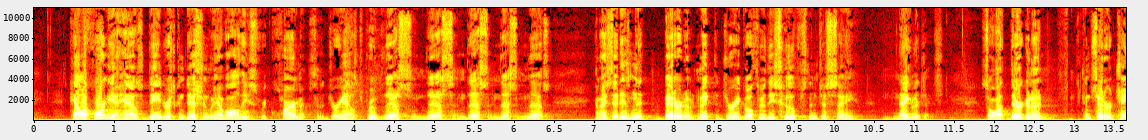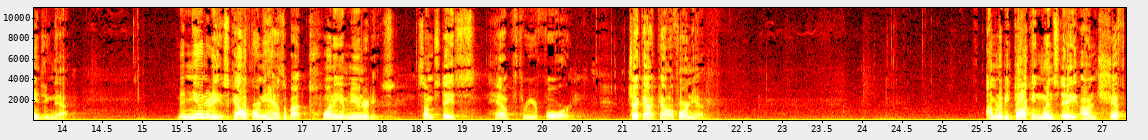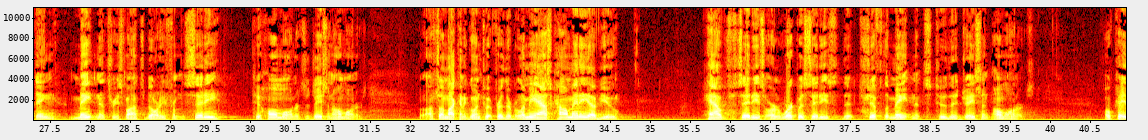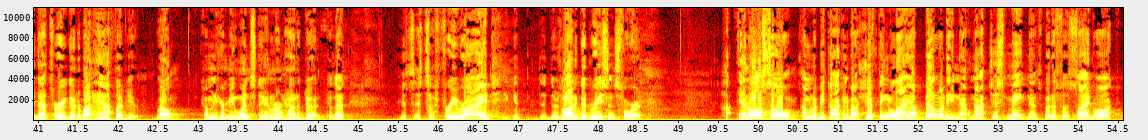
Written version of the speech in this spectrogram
California has dangerous condition. We have all these requirements. The jury has to prove this and this and this and this and this. And I said, isn't it better to make the jury go through these hoops than just say negligence? So uh, they're going to consider changing that. Immunities. California has about 20 immunities. Some states have three or four. Check out California. I'm going to be talking Wednesday on shifting maintenance responsibility from the city to homeowners, adjacent homeowners. Uh, so I'm not going to go into it further, but let me ask how many of you have cities or work with cities that shift the maintenance to the adjacent homeowners? Okay, that's very good. About half of you. Well, come and hear me Wednesday and learn how to do it because it's, it's a free ride. Get, there's a lot of good reasons for it. And also, I'm going to be talking about shifting liability now, not just maintenance, but if a sidewalk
